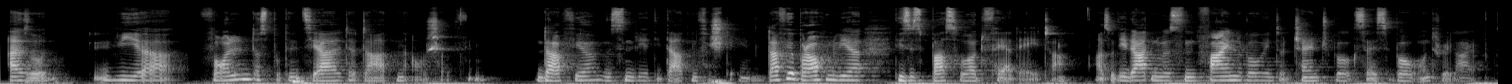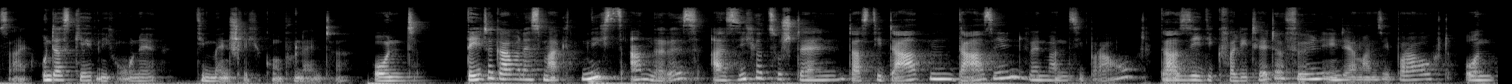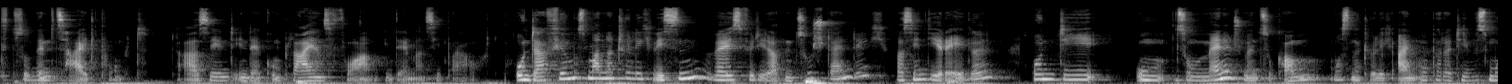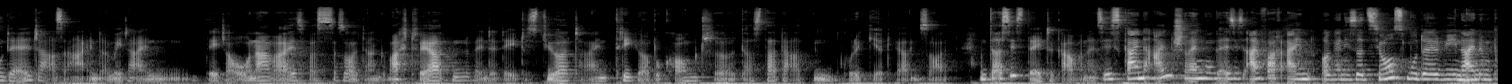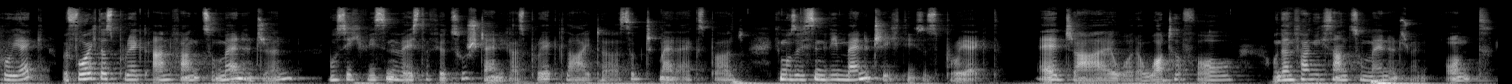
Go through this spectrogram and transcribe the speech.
Also wir wollen das Potenzial der Daten ausschöpfen. Dafür müssen wir die Daten verstehen. Dafür brauchen wir dieses Buzzword Fair Data. Also die Daten müssen findable, interchangeable, accessible und reliable sein. Und das geht nicht ohne die menschliche Komponente. Und Data Governance macht nichts anderes, als sicherzustellen, dass die Daten da sind, wenn man sie braucht, dass sie die Qualität erfüllen, in der man sie braucht und zu dem Zeitpunkt da sind in der Compliance-Form, in der man sie braucht. Und dafür muss man natürlich wissen, wer ist für die Daten zuständig, was sind die Regeln und die um zum Management zu kommen, muss natürlich ein operatives Modell da sein, damit ein Data Owner weiß, was soll dann gemacht werden, wenn der Data Steward einen Trigger bekommt, äh, dass da Daten korrigiert werden sollen. Und das ist Data Governance. Es ist keine Einschränkung, es ist einfach ein Organisationsmodell wie in einem Projekt. Bevor ich das Projekt anfange zu managen, muss ich wissen, wer ist dafür zuständig als Projektleiter, Subject Matter Expert. Ich muss wissen, wie manage ich dieses Projekt. Agile oder Waterfall. Und dann fange ich an zu managen und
